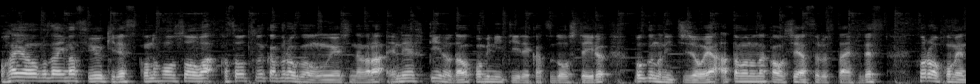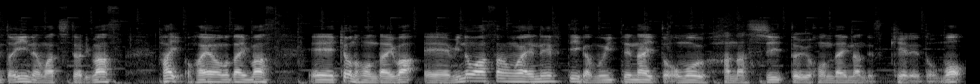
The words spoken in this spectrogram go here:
おはようございます。ゆうきです。この放送は仮想通貨ブログを運営しながら NFT の DAO コミュニティで活動している僕の日常や頭の中をシェアするスタエフです。フォロー、コメント、いいねお待ちしております。はい、おはようございます。えー今日の本題は、えー、箕輪さんは NFT が向いてないと思う話という本題なんですけれども、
